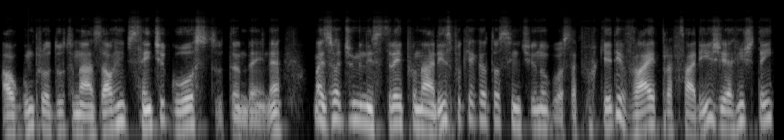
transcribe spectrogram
algum produto nasal, a gente sente gosto também, né? Mas eu administrei para o nariz, por que, que eu estou sentindo gosto? É porque ele vai para a faringe e a gente tem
